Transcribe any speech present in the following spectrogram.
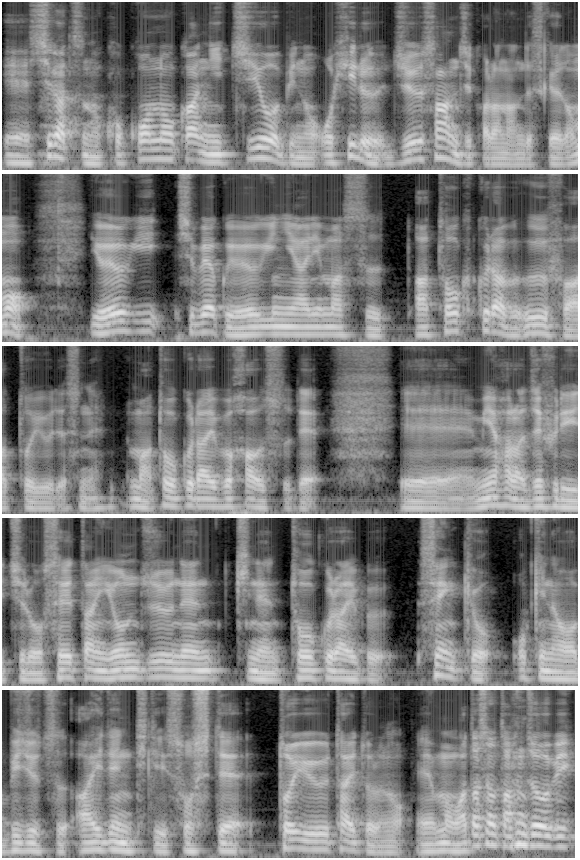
えー4月の9日日曜日のお昼13時からなんですけれども、代々木、渋谷区代々木にあります、あトーククラブウーファーというですね、まあトークライブハウスで、えー宮原ジェフリー一郎生誕40年記念トークライブ、選挙、沖縄美術、アイデンティティ、そして、というタイトルの、えーまあ私の誕生日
